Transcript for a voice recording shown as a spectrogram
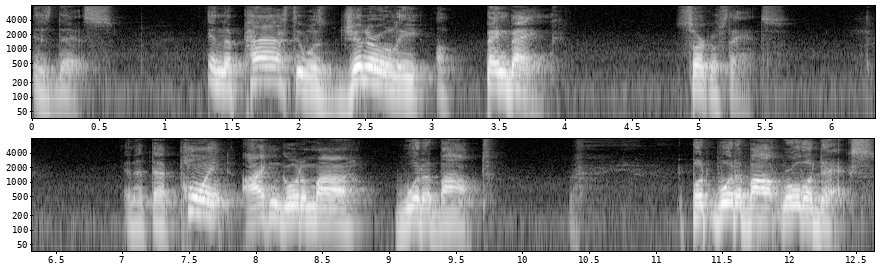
is this. In the past, it was generally a bang bang circumstance. And at that point, I can go to my what about? But what about Rolodex?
